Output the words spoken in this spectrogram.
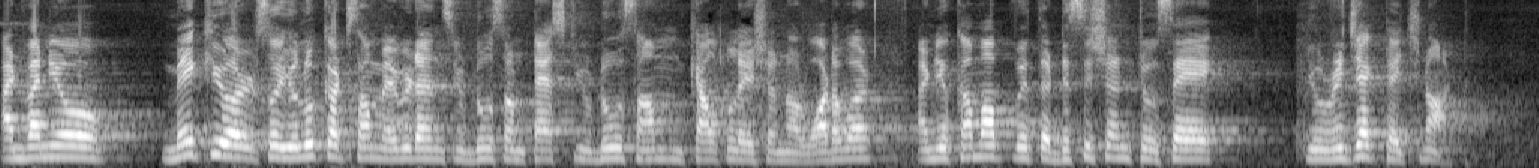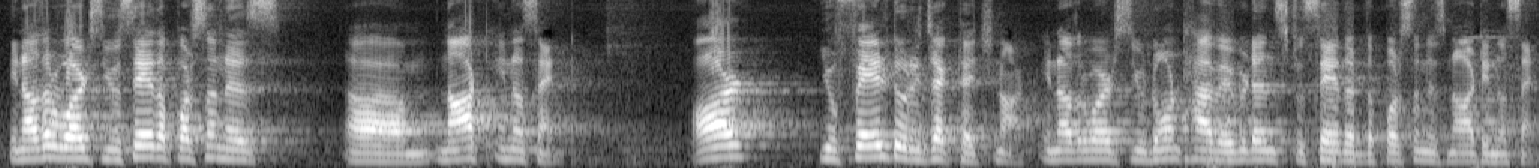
And when you make your, so you look at some evidence, you do some test, you do some calculation or whatever and you come up with a decision to say you reject H naught. In other words, you say the person is um, not innocent or you fail to reject H naught. In other words, you do not have evidence to say that the person is not innocent.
